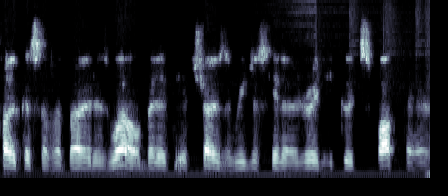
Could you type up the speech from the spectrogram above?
focus of a boat as well. But it, it shows that we just hit a really good spot there.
